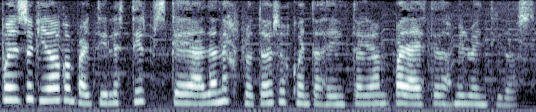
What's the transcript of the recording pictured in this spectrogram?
Por eso quiero compartirles tips que harán explotar sus cuentas de Instagram para este 2022.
